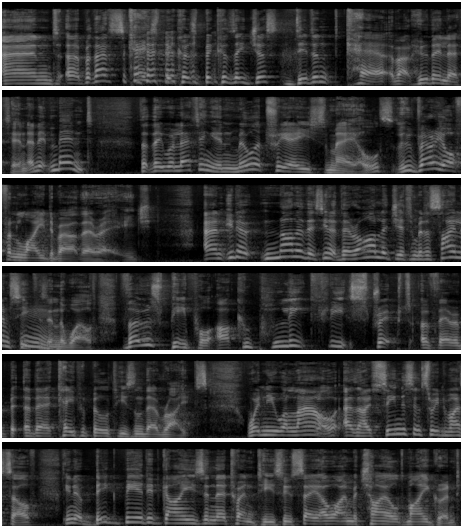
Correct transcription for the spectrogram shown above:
And, uh, but that's the case because, because they just didn't care about who they let in. And it meant that they were letting in military aged males who very often lied about their age and, you know, none of this, you know, there are legitimate asylum seekers mm. in the world. Those people are completely stripped of their, their capabilities and their rights. When you allow, as I've seen this in Sweden myself, you know, big bearded guys in their 20s who say, oh, I'm a child migrant,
